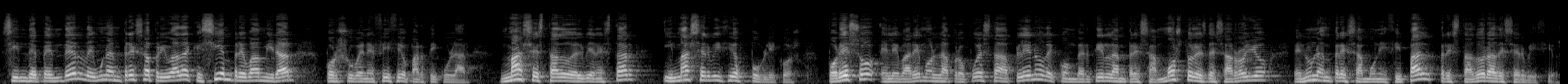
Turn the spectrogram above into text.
sin depender de una empresa privada que siempre va a mirar por su beneficio particular. Más estado del bienestar y más servicios públicos. Por eso elevaremos la propuesta a pleno de convertir la empresa Móstoles Desarrollo en una empresa municipal prestadora de servicios.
